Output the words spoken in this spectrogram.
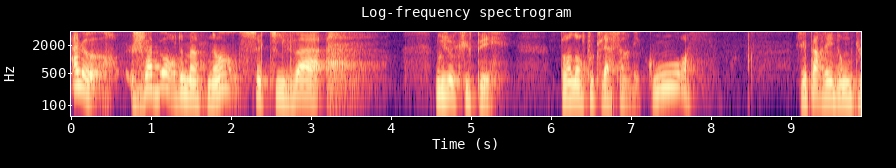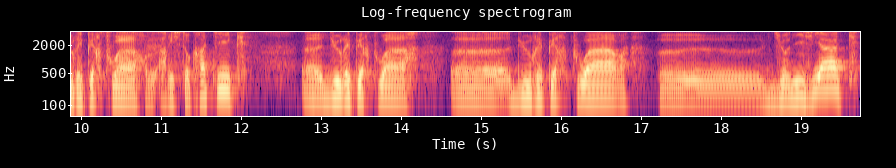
Alors, j'aborde maintenant ce qui va nous occuper pendant toute la fin des cours. J'ai parlé donc du répertoire euh, aristocratique, euh, du répertoire, euh, du répertoire dionysiaque,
